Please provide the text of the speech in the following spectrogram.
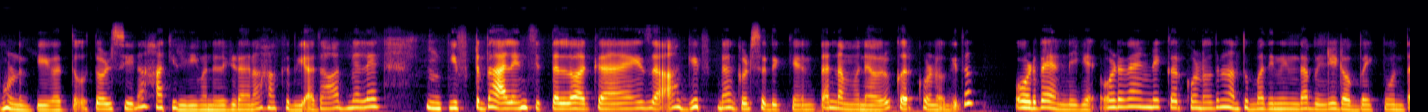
ಹುಣಿದ್ವಿ ಇವತ್ತು ತುಳಸಿನ ಹಾಕಿದ್ವಿ. ಮನೇಲಿ ಗಿಡನ ಹಾಕಿದ್ವಿ. ಅದಾದಮೇಲೆ ಗಿಫ್ಟ್ ಬ್ಯಾಲೆನ್ಸ್ ಇತ್ತಲ್ವ ಗೈಸ್ ಆ ಗಿಫ್ಟ್ನ ಕೊಡ್ಸೋದಕ್ಕೆ ಅಂತ ನಮ್ಮ ಮನೆಯವರು ಕರ್ಕೊಂಡೋಗಿದ್ದು ಒಡವೆ ಅಂಗಡಿಗೆ ಒಡವೆ ಅಂಗಡಿಗೆ ಕರ್ಕೊಂಡೋದ್ರು ನಾನು ತುಂಬ ದಿನದಿಂದ ಬಿಳಿ ಡಬ್ಬ ಬೇಕು ಅಂತ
